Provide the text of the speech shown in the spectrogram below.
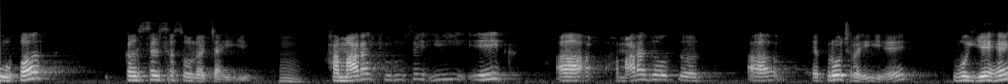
ऊपर कंसेंसस होना चाहिए हम्म। हमारा शुरू से ही एक आ, हमारा जो अप्रोच रही है वो ये है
